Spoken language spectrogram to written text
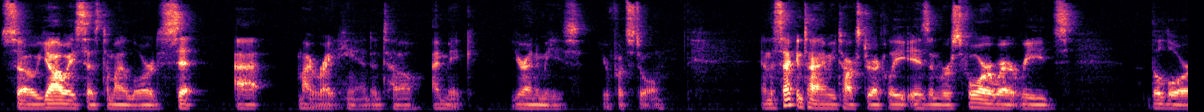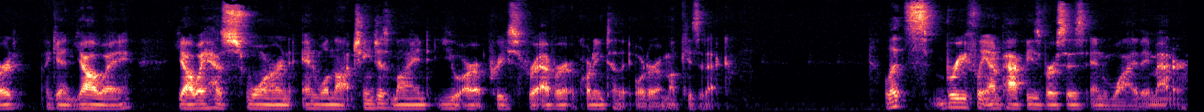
So Yahweh says to my Lord, Sit at my right hand until I make your enemies your footstool. And the second time he talks directly is in verse 4, where it reads, The Lord, again, Yahweh, Yahweh has sworn and will not change his mind. You are a priest forever, according to the order of Melchizedek. Let's briefly unpack these verses and why they matter.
